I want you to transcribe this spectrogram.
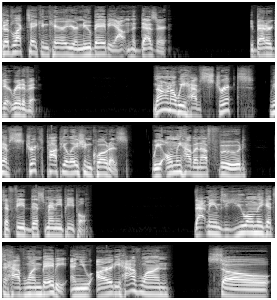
Good luck taking care of your new baby out in the desert. You better get rid of it. No, no, we have strict we have strict population quotas. We only have enough food to feed this many people that means you only get to have one baby and you already have one. So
